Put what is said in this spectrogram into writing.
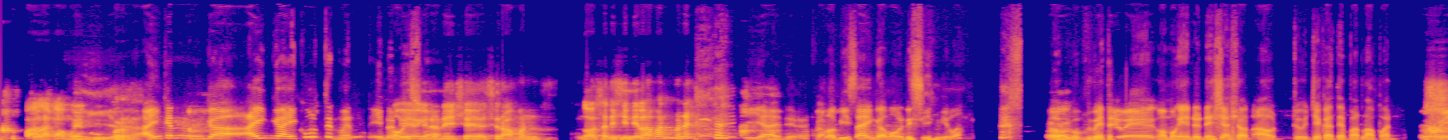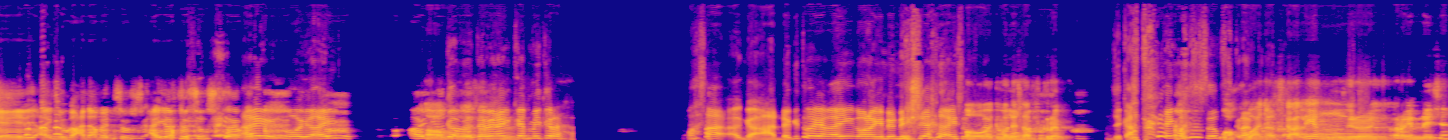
Kepala kamu yang kuper. Iya, Aing kan enggak Aing enggak ikutin men Oh, Indonesia. yang Indonesia ya. Si Raman nggak usah di sini lah man mana? iya anjir. Kalau bisa ya enggak mau di sini lah. Oh, BTW ngomongin Indonesia shout out to JKT48. Oh iya, ini Aing juga ada men subs Aing ada subscribe. Aing, oh ya Aing Aing Oh, enggak ada. BTW Aing kan mikir masa enggak ada gitu yang Aing orang Indonesia Aing Oh, subscribe. itu mana subscribe? JKT Aing masih Wah, subscribe. banyak sekali yang orang Indonesia.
